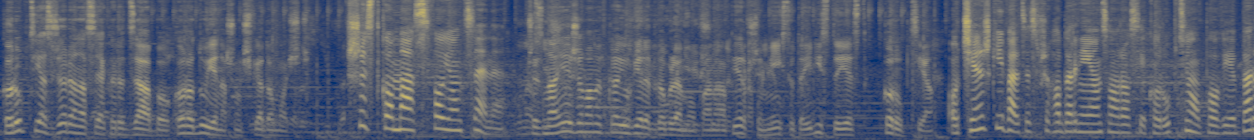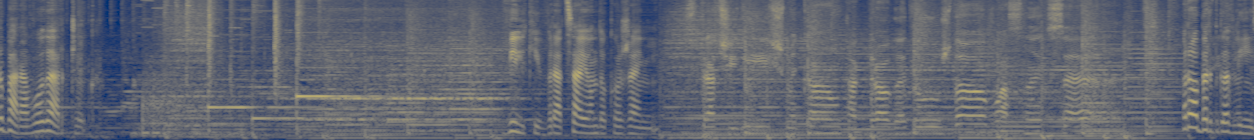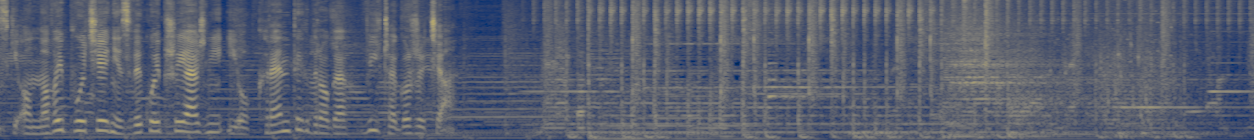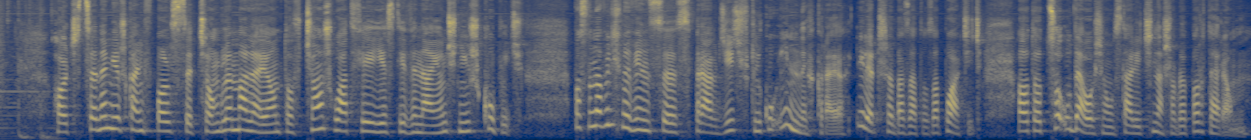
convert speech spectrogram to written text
Korupcja zżera nas jak rdza, bo koroduje naszą świadomość. Wszystko ma swoją cenę. Przyznaję, że mamy w kraju wiele problemów, a na pierwszym miejscu tej listy jest korupcja. O ciężkiej walce z wszechogarniającą Rosję korupcją opowie Barbara Włodarczyk. Wilki wracają do korzeni. Straciliśmy kontakt, drogę tuż do własnych serc. Robert Gawliński o nowej płycie, niezwykłej przyjaźni i o krętych drogach wilczego życia. Choć ceny mieszkań w Polsce ciągle maleją, to wciąż łatwiej jest je wynająć niż kupić. Postanowiliśmy więc e, sprawdzić w kilku innych krajach, ile trzeba za to zapłacić. A oto co udało się ustalić naszym reporterom.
